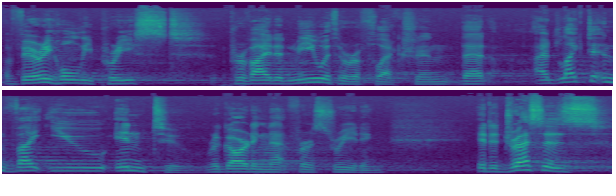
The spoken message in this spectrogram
A very holy priest provided me with a reflection that I'd like to invite you into regarding that first reading. It addresses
